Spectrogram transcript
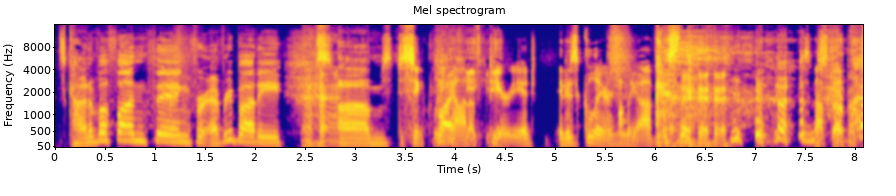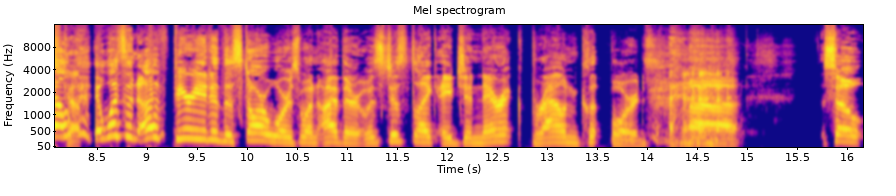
It's kind of a fun thing for everybody. Um, Distinctly But- not of period. It is glaringly obvious. Does not well, cup. it wasn't of period in the Star Wars one either. It was just like a generic brown clipboard. Uh, so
